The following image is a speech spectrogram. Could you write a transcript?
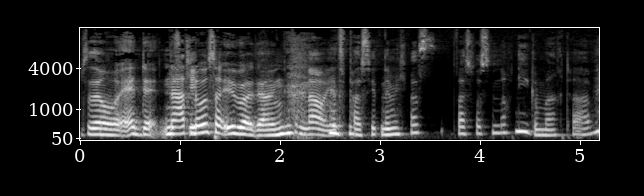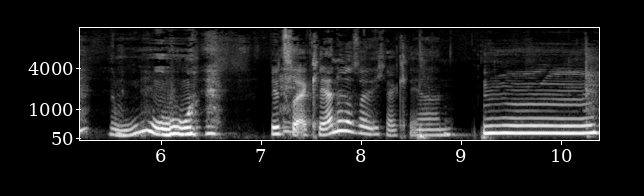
So, äh, nahtloser Übergang. Genau, jetzt passiert nämlich was, was, was wir noch nie gemacht haben. Uh. Willst du erklären oder soll ich erklären? Mm,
